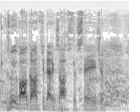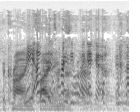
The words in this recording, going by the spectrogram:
because we've all gone through that exhaustive stage of the crying, me, the I was fighting. just crazy the- from the get go.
